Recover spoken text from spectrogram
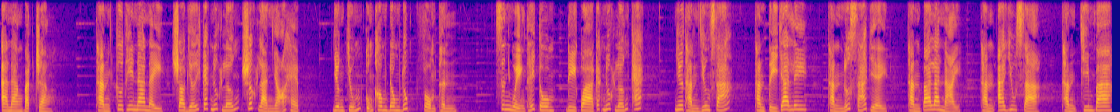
A Nan bạch rằng: Thành Cư Thi Na này so với các nước lớn rất là nhỏ hẹp, dân chúng cũng không đông đúc, phồn thịnh. Xin nguyện Thế Tôn đi qua các nước lớn khác, như thành Dương Xá, thành Tỳ Gia Ly, thành nước Xá Vệ, thành Ba La Nại, thành A Du Xà, thành Chim Ba,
